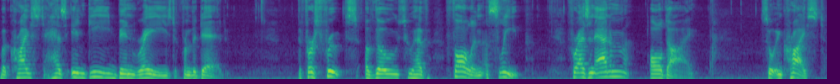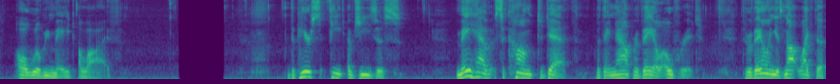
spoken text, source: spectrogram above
but Christ has indeed been raised from the dead, the first fruits of those who have fallen asleep. For as in Adam all die, so in Christ all will be made alive. The pierced feet of Jesus may have succumbed to death, but they now prevail over it. The prevailing is not like the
